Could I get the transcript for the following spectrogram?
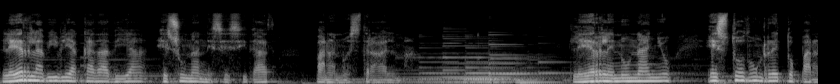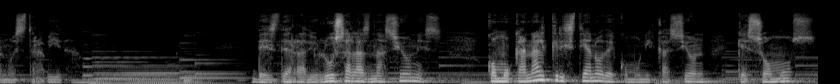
Leer la Biblia cada día es una necesidad para nuestra alma. Leerla en un año es todo un reto para nuestra vida. Desde Radio Luz a las Naciones, como canal cristiano de comunicación que somos,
